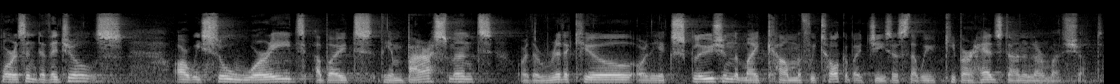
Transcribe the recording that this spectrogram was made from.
Or as individuals, are we so worried about the embarrassment or the ridicule or the exclusion that might come if we talk about Jesus that we keep our heads down and our mouths shut?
